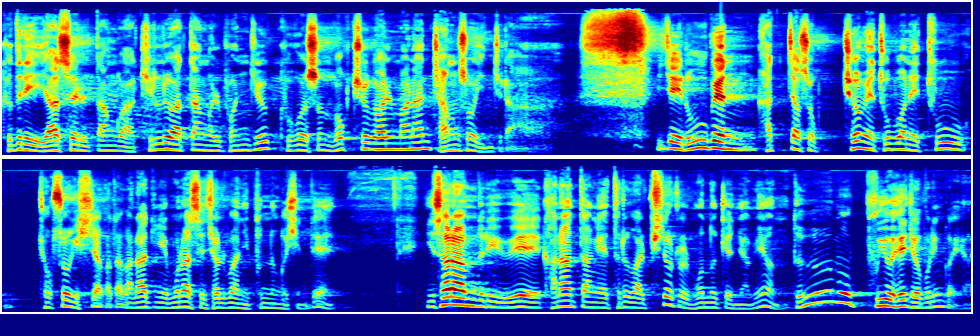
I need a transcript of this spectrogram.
그들이 야셀 땅과 길르아 땅을 본즉 그곳은 목축할 만한 장소인지라. 이제 루벤 갓 자손 처음에 두 번에 두 족속이 시작하다가 나중에 문하세 절반이 붙는 것인데 이 사람들이 왜 가나안 땅에 들어갈 필요를 못 느꼈냐면 너무 부여해져 버린 거예요.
